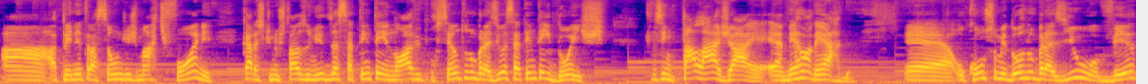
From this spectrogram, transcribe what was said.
a, a, penetração de smartphone, cara, acho que nos Estados Unidos é 79%, no Brasil é 72%. Tipo assim, tá lá já, é, é a mesma merda. É, o consumidor no Brasil vê,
